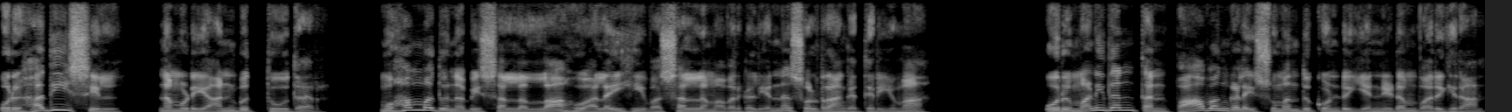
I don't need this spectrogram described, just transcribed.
ஒரு ஹதீஸில் நம்முடைய அன்பு தூதர் முஹம்மது நபி சல்லல்லாஹு அலைஹி வசல்லம் அவர்கள் என்ன சொல்றாங்க தெரியுமா? ஒரு மனிதன் தன் பாவங்களை சுமந்து கொண்டு என்னிடம் வருகிறான்.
